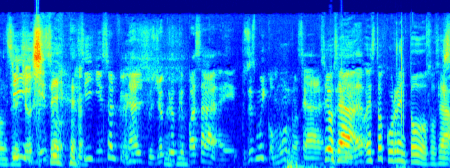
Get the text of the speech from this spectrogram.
Entonces- Sí, y muchachos. eso, Sí. sí, y eso al final, pues yo creo que pasa, eh, pues es muy común, o sea, Sí, o sea, realidad- esto ocurre en todos, o sea,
